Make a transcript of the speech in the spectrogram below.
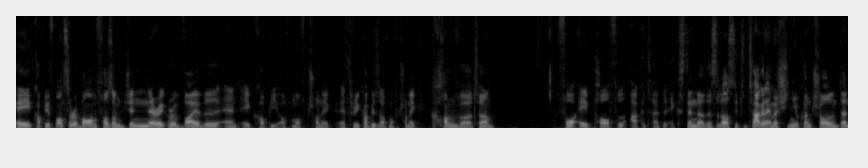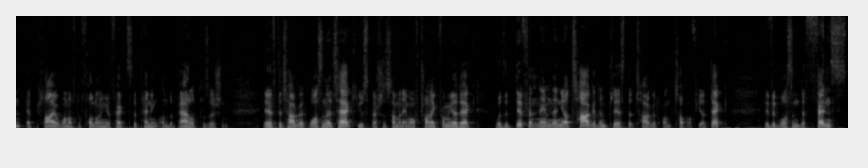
a copy of Monster Reborn for some generic revival, and a copy of Morphtronic, uh, three copies of Morphtronic Converter for a powerful archetypal extender. This allows you to target a machine you control and then apply one of the following effects depending on the battle position. If the target was an attack, you special summon a Morphtronic from your deck with a different name than your target and place the target on top of your deck. If it was in defense,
